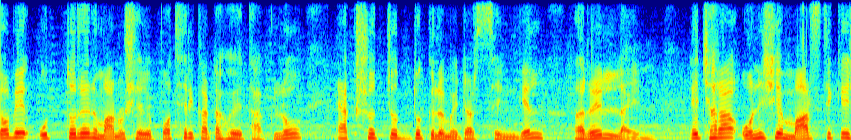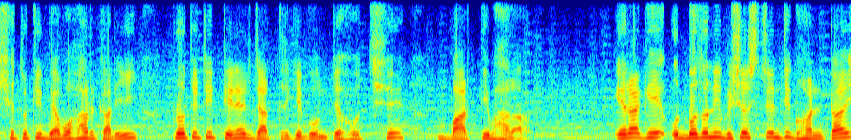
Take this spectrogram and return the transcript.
তবে উত্তরের মানুষের পথের কাটা হয়ে থাকল একশো চোদ্দ কিলোমিটার সিঙ্গেল রেল লাইন। এছাড়া উনিশে মার্চ থেকে সেতুটি ব্যবহারকারী প্রতিটি ট্রেনের যাত্রীকে গুনতে হচ্ছে বাড়তি ভাড়া। এর আগে উদ্বোধনী বিশেষ ট্রেনটি ঘন্টায়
